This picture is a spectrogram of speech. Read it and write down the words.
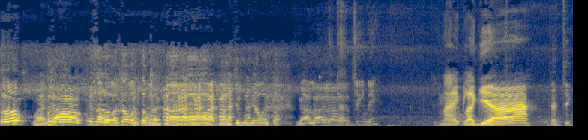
up. Mantap. Eh salah mantap mantap mantap. Macamnya mantap. Galah aja. Cacing nih. Naik lagi ya. Cacing.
